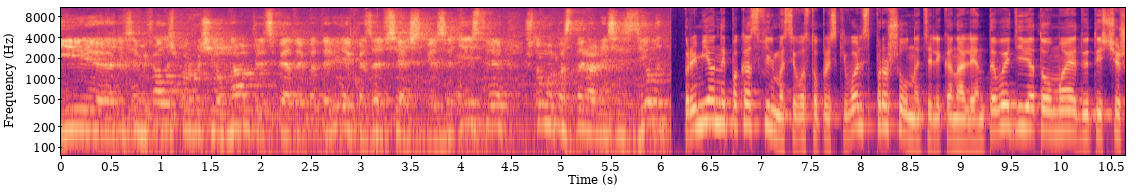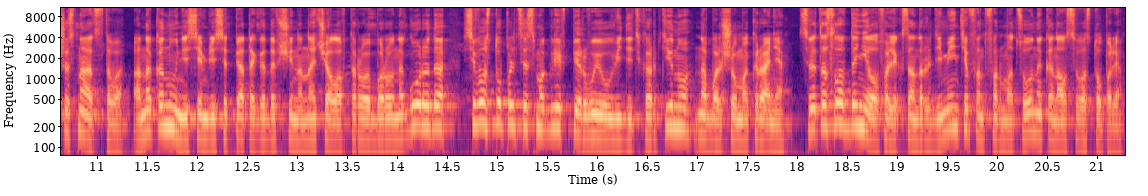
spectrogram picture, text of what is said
И Алексей Михайлович поручил нам, 35-й батарее, оказать всяческое содействие, что мы постарались и сделать. Премьерный показ фильма «Севастопольский вальс» прошел на телеканале НТВ 9 мая 2016 а накануне 75-й годовщины начала Второй обороны города севастопольцы смогли впервые увидеть картину на большом экране. Святослав Данилов, Александр Дементьев, информационный канал Севастополя.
